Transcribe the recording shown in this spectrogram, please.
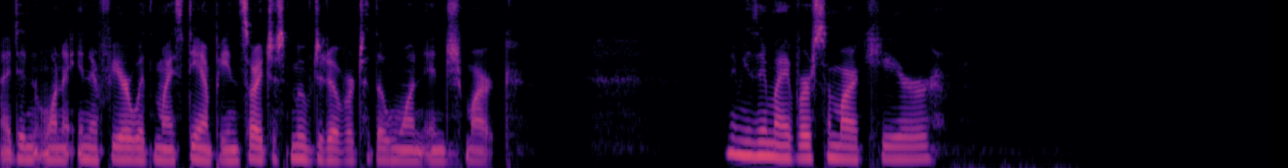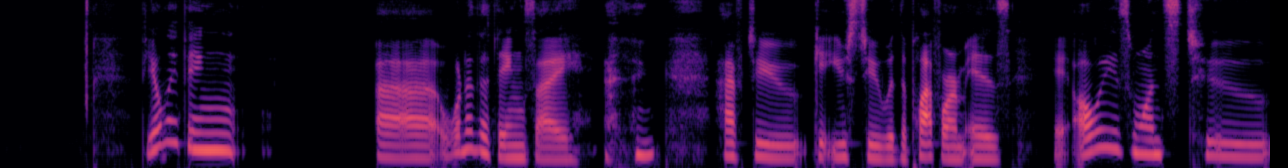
I didn't want to interfere with my stamping. So I just moved it over to the one inch mark. And I'm using my Versamark here. The only thing uh, one of the things I have to get used to with the platform is it always wants to,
